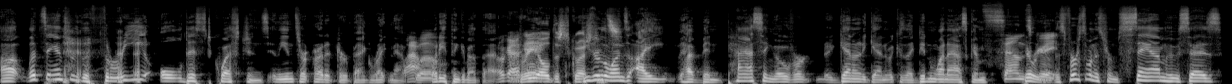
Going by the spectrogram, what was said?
Uh, let's answer the three oldest questions in the insert credit dirtbag right now. Wow. What do you think about that? Okay. Three oldest questions. These are the ones I have been passing over again and again because I didn't want to ask him. Sounds Here we go. great. This first one is from Sam, who says,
